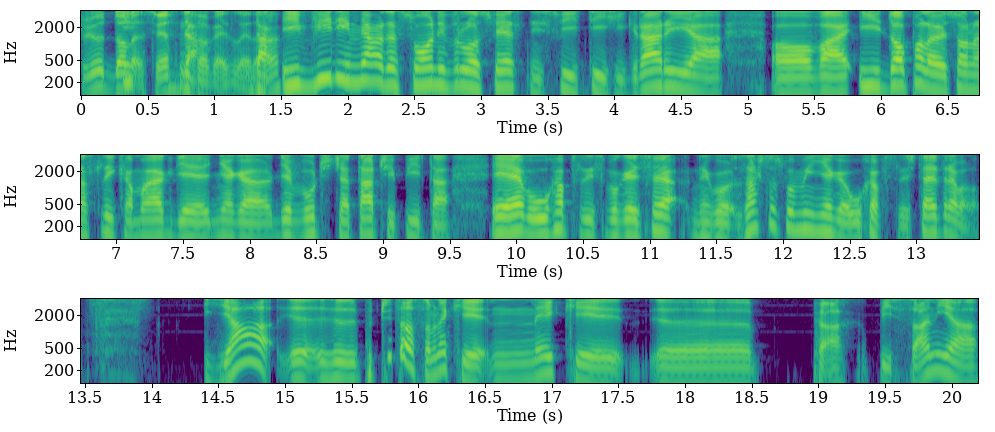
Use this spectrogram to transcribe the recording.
Su ljudi dole I- svjesni da, toga izgleda, Da, a? i vidim ja da su oni vrlo svjesni svih tih igrarija, ovaj, i dopala je se ona slika moja gdje njega, gdje Vučića tači pita, e evo uhapsili smo ga i sve, nego zašto smo mi njega uhapsili, šta je trebalo? Ja, e, e, čitao sam neke, neke e, pa, pisanija,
